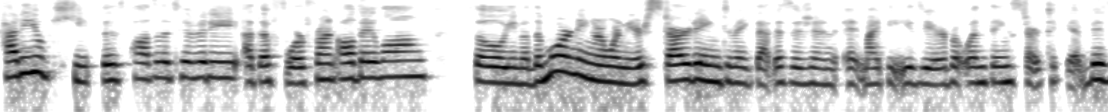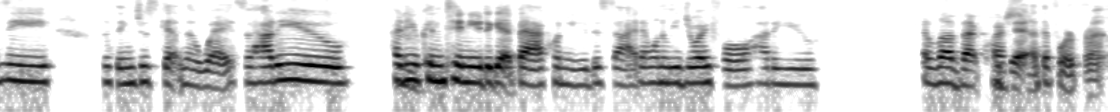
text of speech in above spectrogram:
how do you keep this positivity at the forefront all day long? So, you know, the morning or when you're starting to make that decision, it might be easier, but when things start to get busy or things just get in the way. So, how do you how do you hmm. continue to get back when you decide I want to be joyful? How do you I love that question at the forefront.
